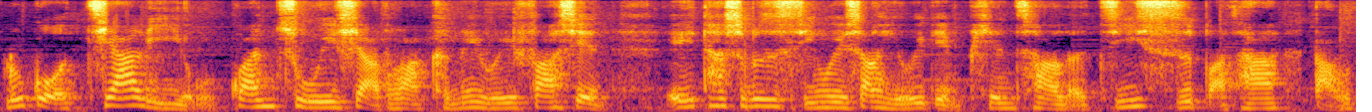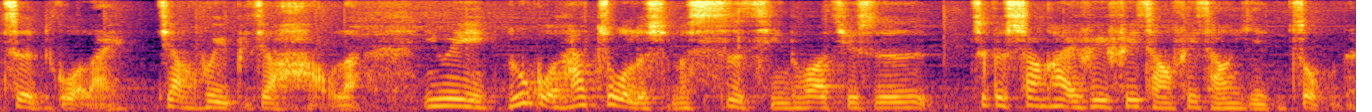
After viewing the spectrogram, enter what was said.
如果家里有关注一下的话，可能也会发现，诶，他是不是行为上有一点偏差了？及时把他导正过来，这样会比较好了。因为如果他做了什么事情的话，其实这个伤害会非常非常严重的。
